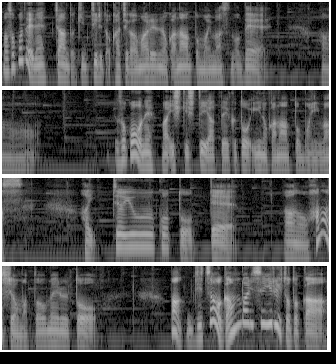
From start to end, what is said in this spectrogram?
まあ、そこでね、ちゃんときっちりと価値が生まれるのかなと思いますので、あの、そこをね、まあ、意識してやっていくといいのかなと思います。はい。ということで、あの、話をまとめると、まあ、実は頑張りすぎる人とか、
